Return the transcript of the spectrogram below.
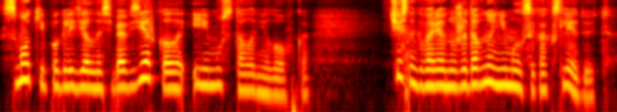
Смоки поглядел на себя в зеркало, и ему стало неловко. Честно говоря, он уже давно не мылся как следует.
